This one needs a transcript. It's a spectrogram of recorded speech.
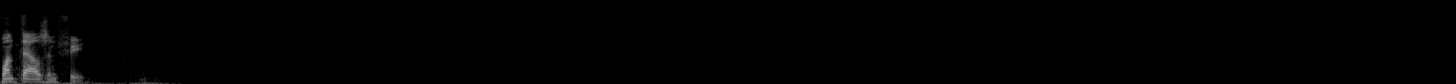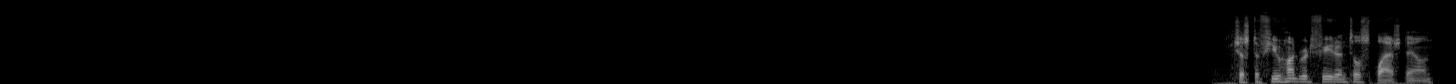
1,000 feet. just a few hundred feet until splashdown.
